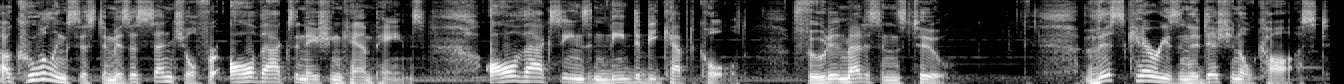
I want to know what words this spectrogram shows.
A cooling system is essential for all vaccination campaigns. All vaccines need to be kept cold, food and medicines too. This carries an additional cost.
